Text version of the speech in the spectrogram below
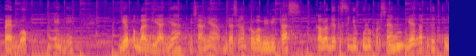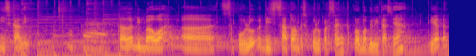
Pembok ini. Dia pembagiannya misalnya berdasarkan probabilitas kalau di atas 70% dianggap itu tinggi sekali. Oke. Kalau di bawah eh, 10 di 1 sampai 10% probabilitasnya dia kan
